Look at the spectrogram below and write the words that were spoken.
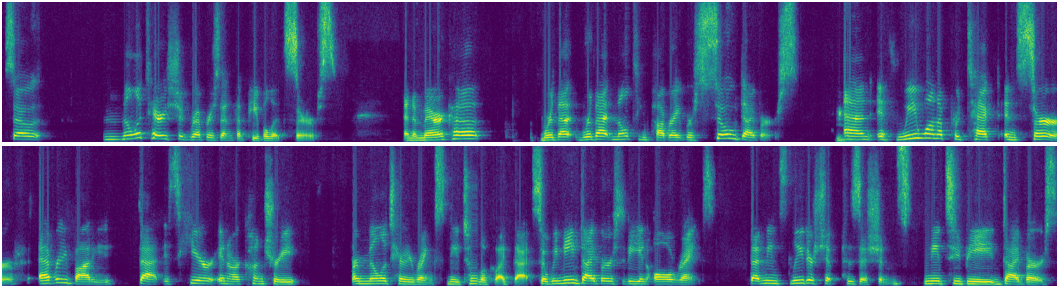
So military should represent the people it serves. In America, we're that we're that melting pot, right? We're so diverse. Mm-hmm. And if we want to protect and serve everybody that is here in our country, our military ranks need to look like that. So we need diversity in all ranks. That means leadership positions need to be diverse.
